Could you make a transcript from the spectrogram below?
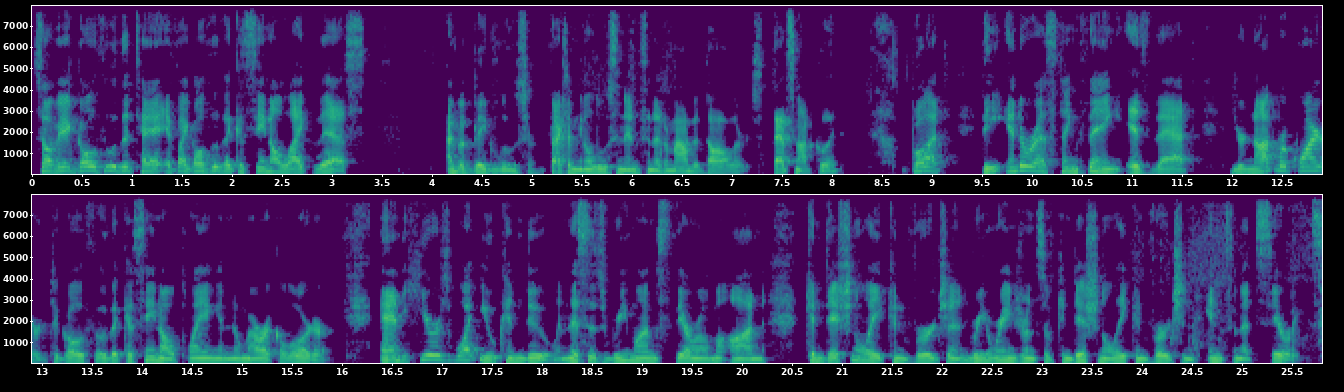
So if I go through the ta- if I go through the casino like this, I'm a big loser. In fact, I'm going to lose an infinite amount of dollars. That's not good. But the interesting thing is that you're not required to go through the casino playing in numerical order. And here's what you can do. And this is Riemann's theorem on conditionally convergent rearrangements of conditionally convergent infinite series.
